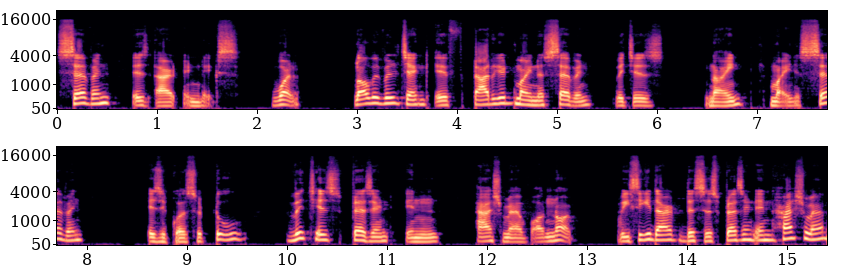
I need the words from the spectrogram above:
7 is at index 1. Now we will check if target minus 7 which is 9 minus 7 is equals to 2 which is present in hash map or not. We see that this is present in hash map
